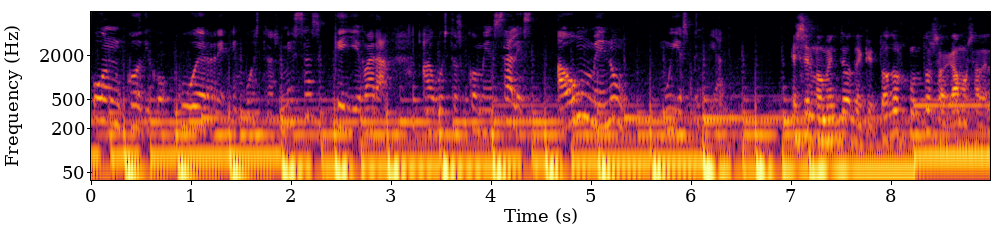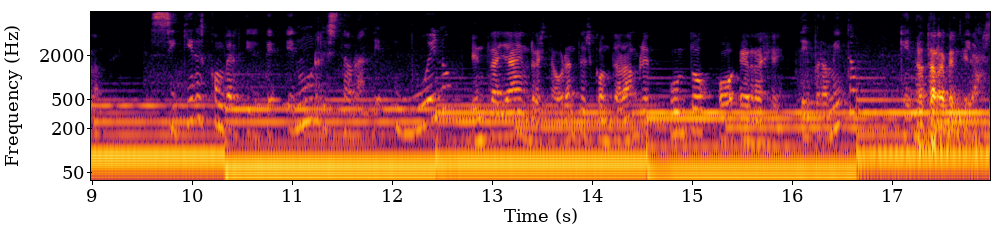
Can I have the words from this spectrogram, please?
un código QR en vuestras mesas que llevará a vuestros comensales a un menú muy especial. Es el momento de que todos juntos salgamos adelante. Si quieres convertirte en un restaurante bueno, entra ya en restaurantescontrahambre.org. Te prometo que no, te arrepentirás.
